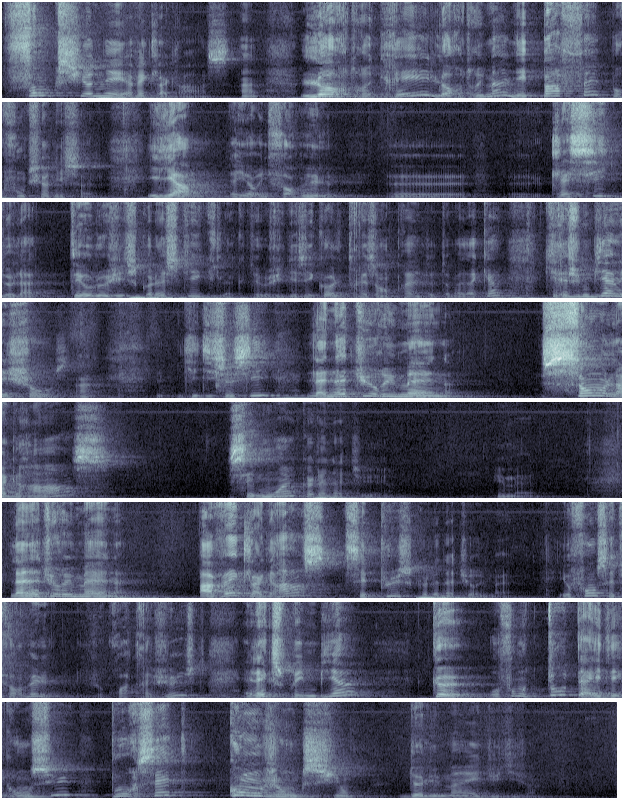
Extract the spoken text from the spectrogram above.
fonctionner avec la grâce. Hein. L'ordre créé, l'ordre humain, n'est pas fait pour fonctionner seul. Il y a d'ailleurs une formule euh, euh, classique de la théologie scolastique, la théologie des écoles, très empreinte de Thomas d'Aquin, qui résume bien les choses, hein, qui dit ceci, la nature humaine sans la grâce, c'est moins que la nature humaine. La nature humaine avec la grâce, c'est plus que la nature humaine. Et au fond, cette formule très juste, elle exprime bien que, au fond, tout a été conçu pour cette conjonction de l'humain et du divin.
